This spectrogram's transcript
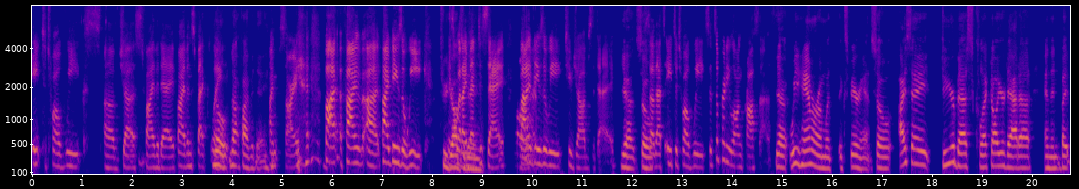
eight to 12 weeks of just five a day, five inspect. Like, no, not five a day. I'm sorry, five, five, uh, five days a week Two is jobs what a I meant to say. Oh, Five okay. days a week, two jobs a day. Yeah. So, So that's eight to 12 weeks. It's a pretty long process. yeah, we hammer them with experience. So I say do your best, collect all your data, and then, but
